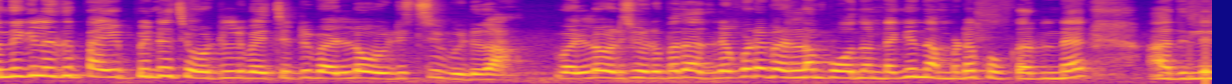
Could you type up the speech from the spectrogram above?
ഒന്നുകിൽ ഇത് പൈപ്പിന്റെ ചോട്ടിൽ വെച്ചിട്ട് വെള്ളം ഒഴിച്ച് വിടുക. വെള്ളം ഒഴിച്ച് വിടുമ്പോൾ അതിലെ കൂടെ വെള്ളം പോകുന്നുണ്ടെങ്കിൽ നമ്മുടെ കുക്കറിന്റെ അതിൽ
